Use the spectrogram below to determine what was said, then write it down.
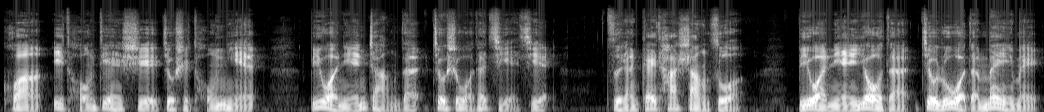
况一同殿试，就是同年。”比我年长的，就是我的姐姐，自然该她上座；比我年幼的，就如我的妹妹，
